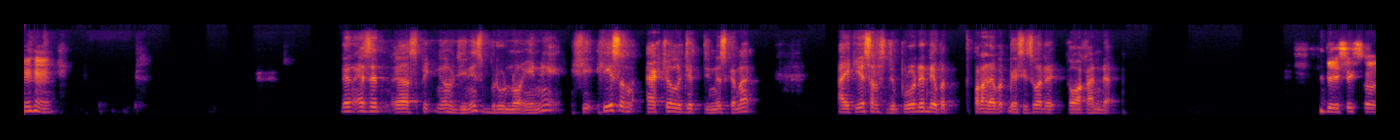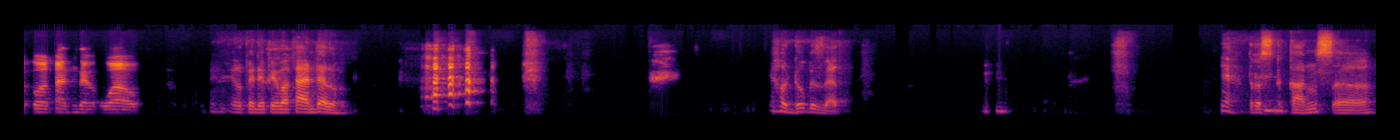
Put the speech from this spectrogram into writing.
Mhm. Dan as in, uh, speaking of genius, Bruno ini he, he's an actual legit genius karena IQ 170 dan dia dapat pernah dapat beasiswa dari ke Wakanda. Beasiswa ke Wakanda. Wow. LPDP Wakanda loh. How dope is that? Ya, terus the cons, uh,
